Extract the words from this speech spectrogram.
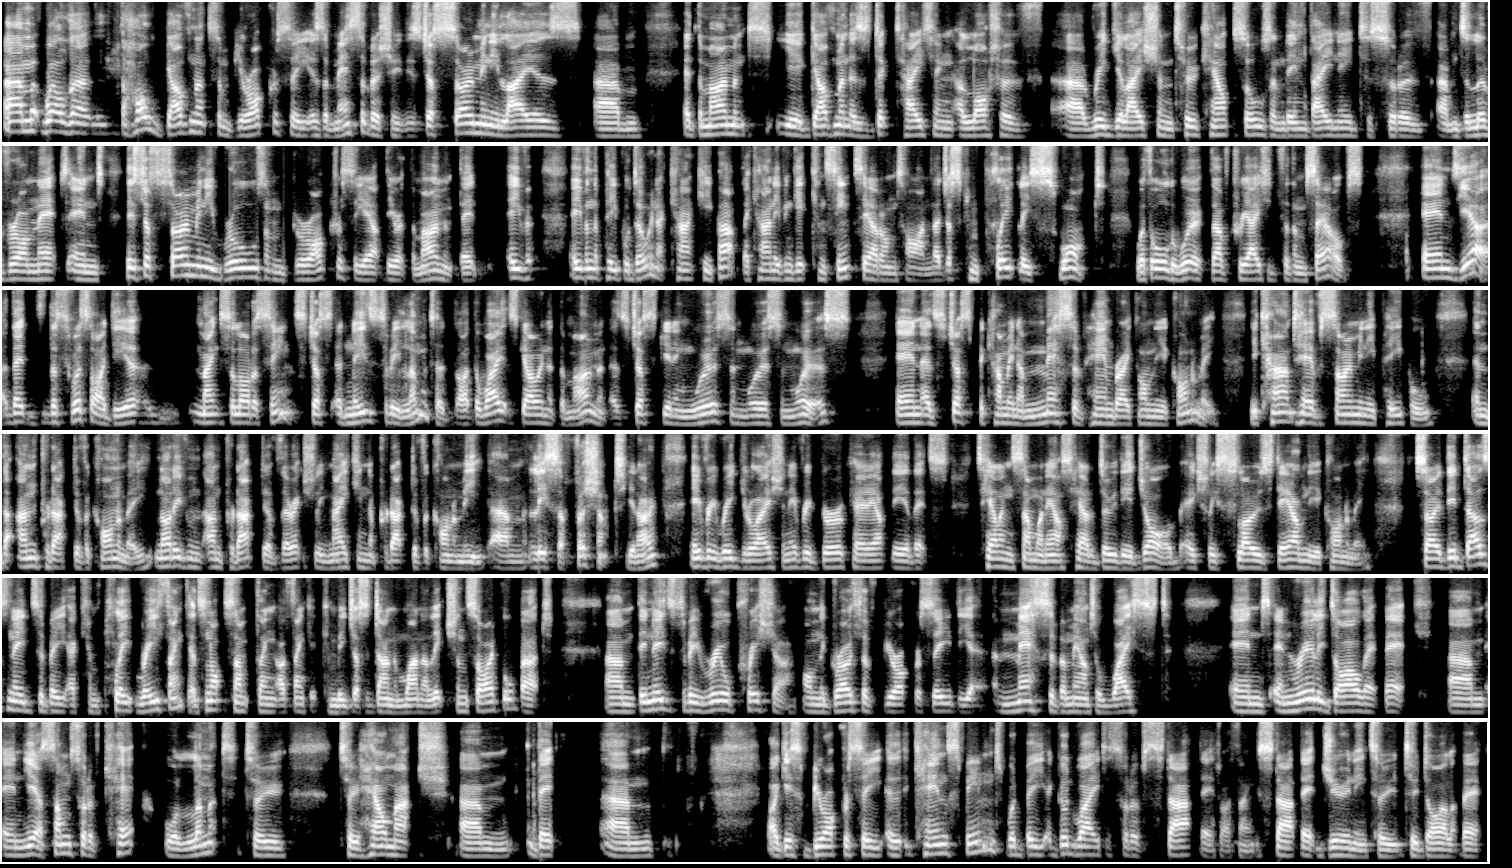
Um, well, the the whole governance and bureaucracy is a massive issue. There's just so many layers. Um, at the moment, yeah, government is dictating a lot of uh, regulation to councils, and then they need to sort of um, deliver on that. And there's just so many rules and bureaucracy out there at the moment that even even the people doing it can't keep up. They can't even get consents out on time. They're just completely swamped with all the work they've created for themselves. And yeah, that the Swiss idea makes a lot of sense. Just it needs to be limited. Like the way it's going at the moment, it's just getting worse and worse and worse. And it's just becoming a massive handbrake on the economy. You can't have so many people in the unproductive economy, not even unproductive, they're actually making the productive economy um, less efficient. You know, every regulation, every bureaucrat out there that's telling someone else how to do their job actually slows down the economy. So there does need to be a complete rethink. It's not something I think it can be just done in one election cycle, but um, there needs to be real pressure on the growth of bureaucracy, the massive amount of waste, and and really dial that back. Um, and yeah, some sort of cap or limit to to how much um, that um, I guess bureaucracy uh, can spend would be a good way to sort of start that. I think start that journey to to dial it back.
